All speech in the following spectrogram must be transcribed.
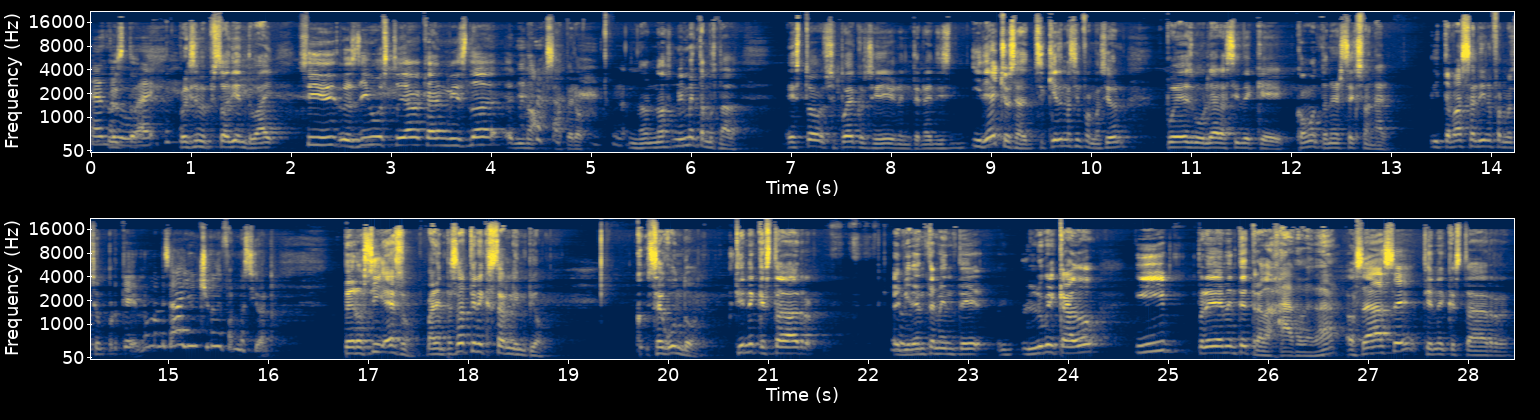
A Dubai. Próximo episodio en Dubai. Sí, les digo, estoy acá en mi isla. No, o sea, pero no, no, no inventamos nada. Esto se puede conseguir en internet. Y de hecho, o sea, si quieres más información, puedes googlear así de que cómo tener sexo anal. Y te va a salir información porque no mames, hay un chico de información. Pero sí, eso. Para empezar, tiene que estar limpio. Segundo, tiene que estar evidentemente lubricado y previamente trabajado, ¿verdad? O sea, hace, tiene que estar,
